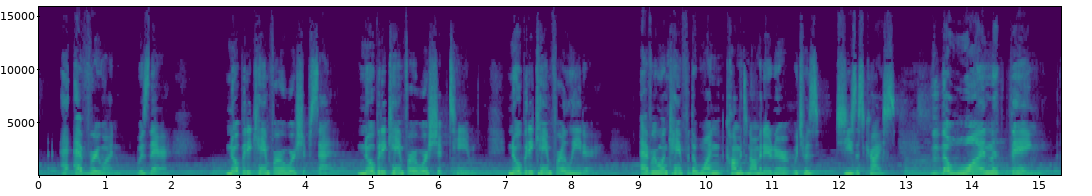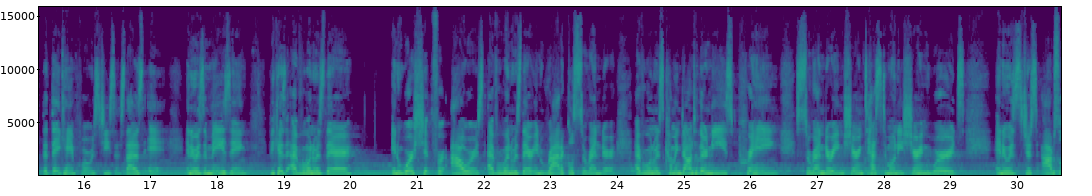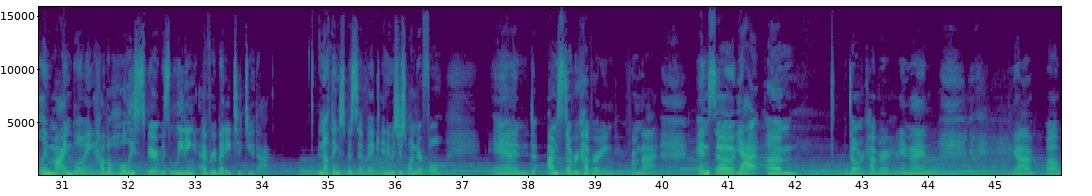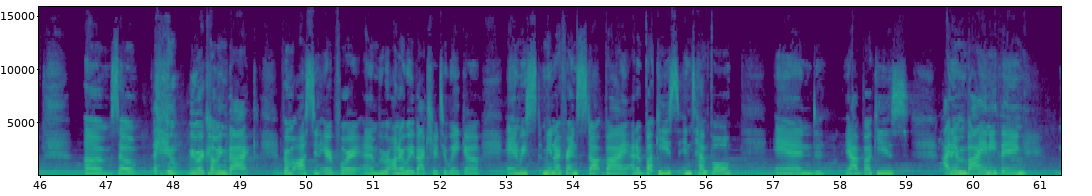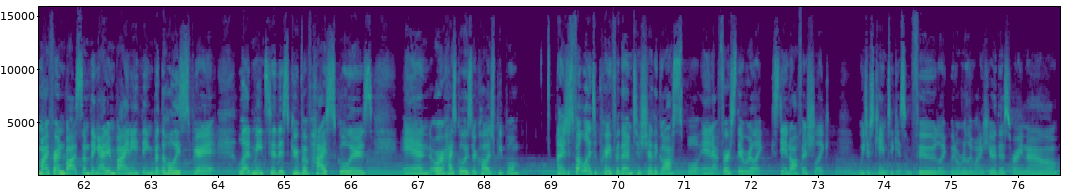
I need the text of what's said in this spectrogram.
everyone was there. Nobody came for a worship set. Nobody came for a worship team. Nobody came for a leader. Everyone came for the one common denominator, which was Jesus Christ. The one thing that they came for was Jesus. That was it. And it was amazing because everyone was there in worship for hours. Everyone was there in radical surrender. Everyone was coming down to their knees, praying, surrendering, sharing testimonies, sharing words. And it was just absolutely mind blowing how the Holy Spirit was leading everybody to do that. Nothing specific, and it was just wonderful. And I'm still recovering from that. And so, yeah, um, don't recover. Amen. Yeah, well, um, so we were coming back from Austin Airport, and we were on our way back here to Waco. And we, me and my friends stopped by at a Buc-ee's in Temple, and yeah, Buc-ee's. I didn't buy anything. My friend bought something. I didn't buy anything, but the Holy Spirit led me to this group of high schoolers, and or high schoolers or college people. And I just felt led to pray for them to share the gospel. And at first, they were like standoffish, like, we just came to get some food. Like, we don't really want to hear this right now.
